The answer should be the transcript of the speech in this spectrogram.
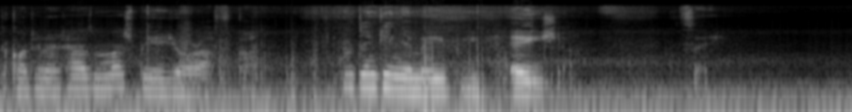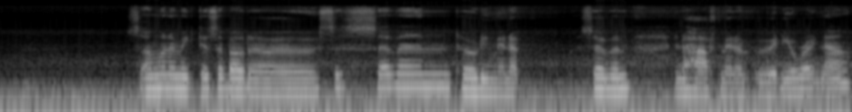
the continent has must be or Africa. I'm thinking it may be Asia. Let's say. So I'm gonna make this about a seven thirty minute, seven and a half minute video right now.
